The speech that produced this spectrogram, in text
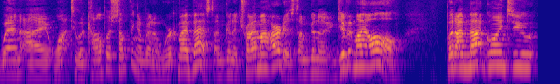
when I want to accomplish something, I'm going to work my best. I'm going to try my hardest. I'm going to give it my all. But I'm not going to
